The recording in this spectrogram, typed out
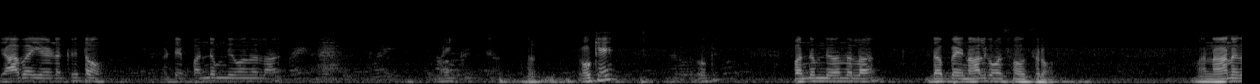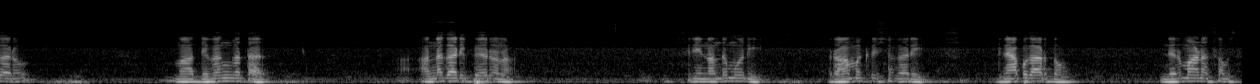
యాభై ఏళ్ళ క్రితం అంటే పంతొమ్మిది వందల ఓకే ఓకే. పంతొమ్మిది వందల డెబ్భై నాలుగవ సంవత్సరం మా నాన్నగారు మా దివంగత అన్నగారి పేరున శ్రీ నందమూరి రామకృష్ణ గారి జ్ఞాపకార్థం నిర్మాణ సంస్థ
